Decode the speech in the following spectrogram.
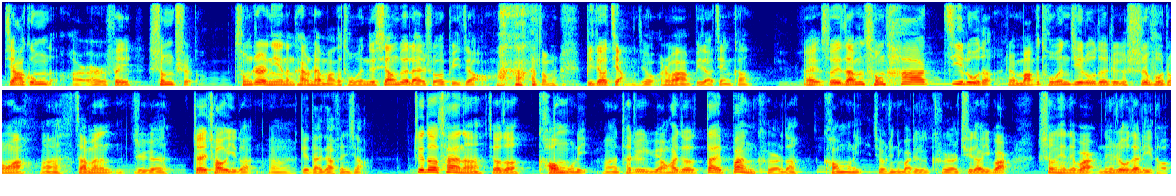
加工的，而而非生吃的。从这儿你也能看出来，马克吐温就相对来说比较 怎么比较讲究，是吧？比较健康。哎，所以咱们从他记录的这马克吐温记录的这个食谱中啊啊，咱们这个摘抄一段啊，给大家分享。这道菜呢叫做烤牡蛎啊，它这个原话叫带半壳的烤牡蛎，就是你把这个壳去掉一半，剩下那半那肉在里头，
